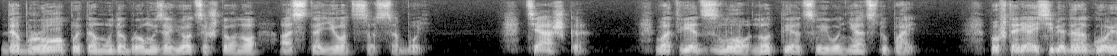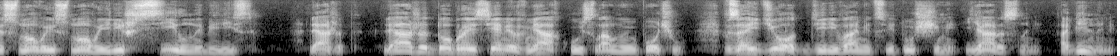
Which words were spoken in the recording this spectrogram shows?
добро потому добром и зовется, что оно остается собой. Тяжко, в ответ зло, но ты от своего не отступай. Повторяй себе, дорогое, снова и снова, и лишь сил наберись. Ляжет, ляжет доброе семя в мягкую славную почву, взойдет деревами цветущими, яростными, обильными.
